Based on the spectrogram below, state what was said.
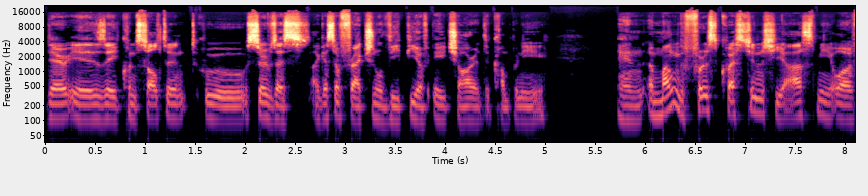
there is a consultant who serves as, I guess, a fractional VP of HR at the company. And among the first questions she asked me, or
